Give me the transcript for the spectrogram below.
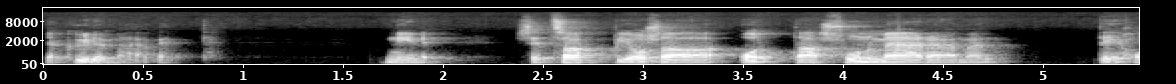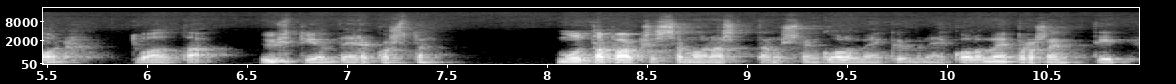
ja kylmää vettä, niin se zappi osaa ottaa sun määräämän tehon tuolta yhtiön verkosta. Mun tapauksessa mä oon asettanut sen 33 prosenttiin.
